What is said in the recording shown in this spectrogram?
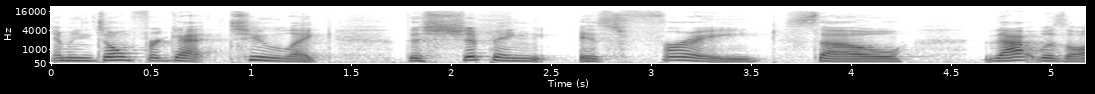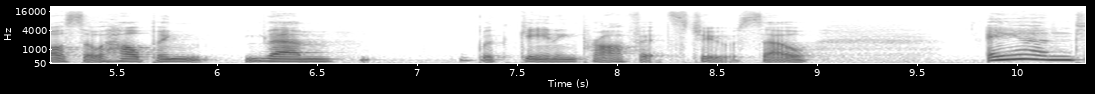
I mean, don't forget, too, like the shipping is free. So, that was also helping them with gaining profits, too. So, and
